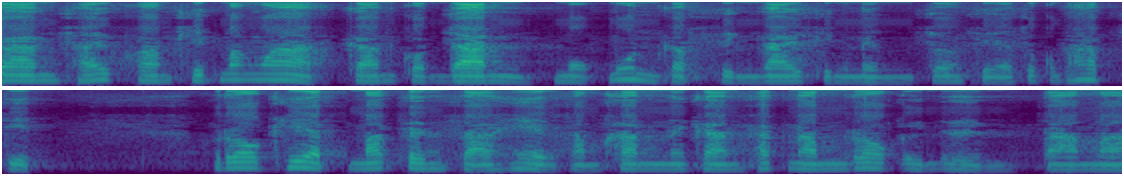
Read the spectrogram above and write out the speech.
การใช้ความคิดมากๆ การกดดัน หมกมุ่นกับสิ่งใดสิ่งหนึ่ง จนเสียสุขภาพจิต โรคเครียดมักเป็นสาเหตุสำคัญในการชักนำโรคอื่นๆ ตามมา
